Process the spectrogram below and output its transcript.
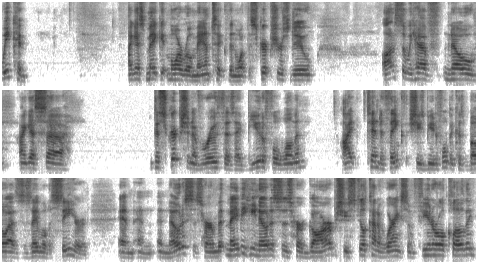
we could, I guess, make it more romantic than what the scriptures do. Honestly, we have no, I guess, uh, description of Ruth as a beautiful woman. I tend to think that she's beautiful because Boaz is able to see her and, and, and and notices her. But maybe he notices her garb. She's still kind of wearing some funeral clothing.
